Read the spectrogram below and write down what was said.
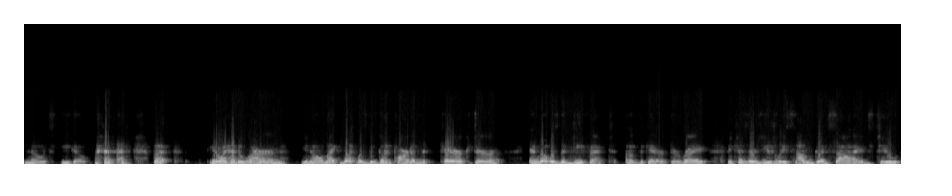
no, it's ego. but, you know, I had to learn, you know, like what was the good part of the character and what was the defect of the character, right? Because there's usually some good sides to,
